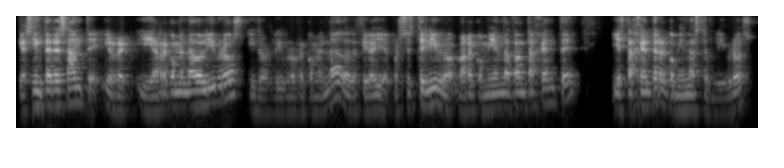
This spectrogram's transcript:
que es interesante y, ha recomendado libros y los libros recomendados. Es decir, oye, pues este libro lo recomienda tanta gente y esta gente recomienda estos libros.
